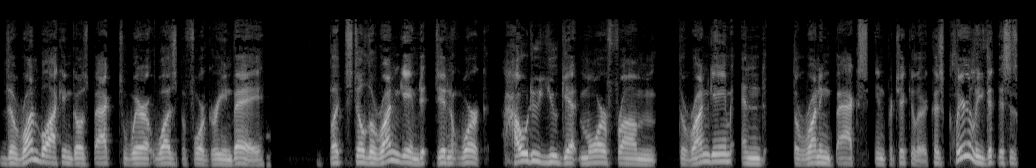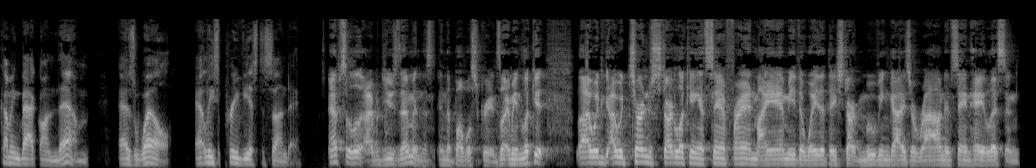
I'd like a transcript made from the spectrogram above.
the run blocking goes back to where it was before Green Bay, but still the run game d- didn't work? How do you get more from the run game and the running backs in particular? Because clearly that this is coming back on them as well, at least previous to Sunday. Absolutely, I would use them in this in the bubble screens. I mean, look at I would I would turn to start looking at San Fran, Miami, the way that they start moving guys around and saying, "Hey, listen,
